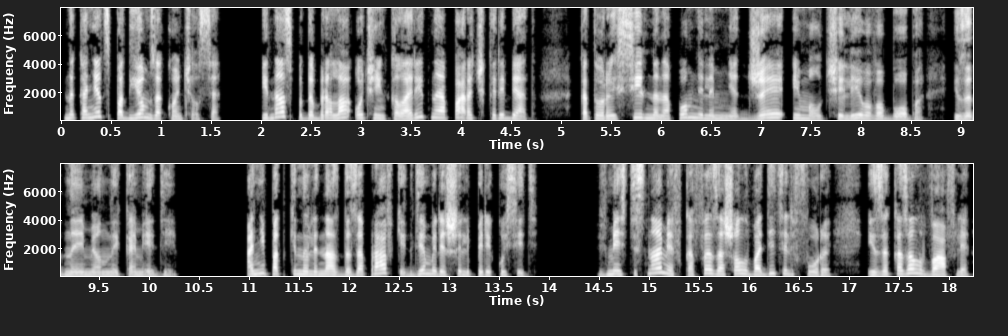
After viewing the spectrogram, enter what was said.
Наконец подъем закончился, и нас подобрала очень колоритная парочка ребят, которые сильно напомнили мне Джея и молчаливого Боба из одноименной комедии. Они подкинули нас до заправки, где мы решили перекусить. Вместе с нами в кафе зашел водитель фуры и заказал вафли,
